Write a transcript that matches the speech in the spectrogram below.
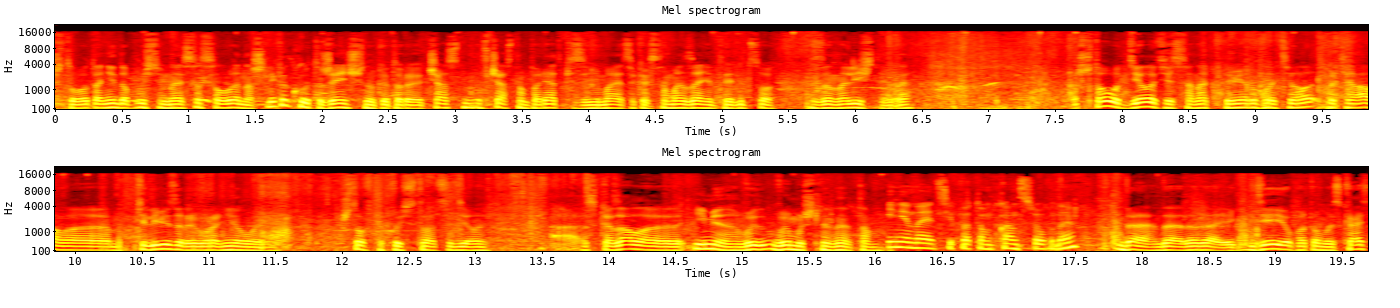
что вот они, допустим, на ССЛВ нашли какую-то женщину, которая част, в частном порядке занимается как самозанятое лицо за наличные, да, что вот делать, если она, к примеру, протирала, протирала телевизор и уронила его? Что в такой ситуации делать? А, сказала имя вы, вымышленное там. И не найти потом концов, да? Да, да, да, да. И где ее потом искать?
